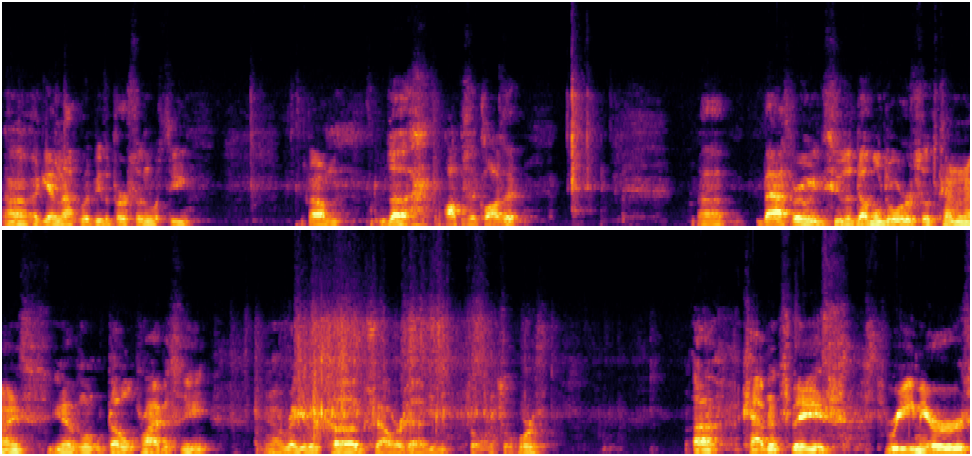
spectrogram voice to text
Uh, again, that would be the person with the um, the opposite closet. Uh, bathroom, you can see the double doors, so it's kind of nice. You have a little double privacy you know, regular tub, shower head, and so on and so forth. Uh, cabinet space, three mirrors,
